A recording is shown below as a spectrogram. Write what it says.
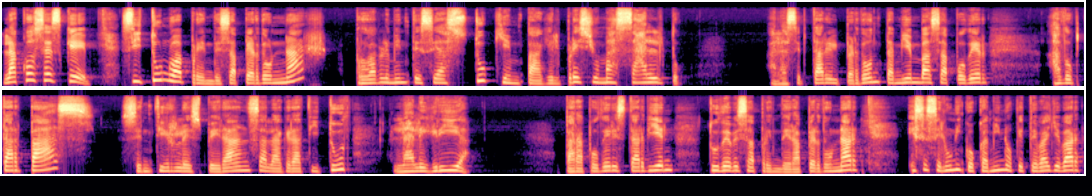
la cosa es que si tú no aprendes a perdonar, probablemente seas tú quien pague el precio más alto. Al aceptar el perdón también vas a poder adoptar paz, sentir la esperanza, la gratitud, la alegría. Para poder estar bien, tú debes aprender a perdonar. Ese es el único camino que te va a llevar,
